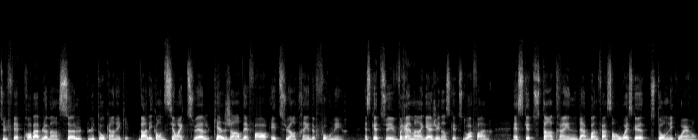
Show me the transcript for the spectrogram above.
tu le fais probablement seul plutôt qu'en équipe. Dans les conditions actuelles, quel genre d'effort es-tu en train de fournir? Est-ce que tu es vraiment engagé dans ce que tu dois faire? Est-ce que tu t'entraînes de la bonne façon ou est-ce que tu tournes les coins ronds?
